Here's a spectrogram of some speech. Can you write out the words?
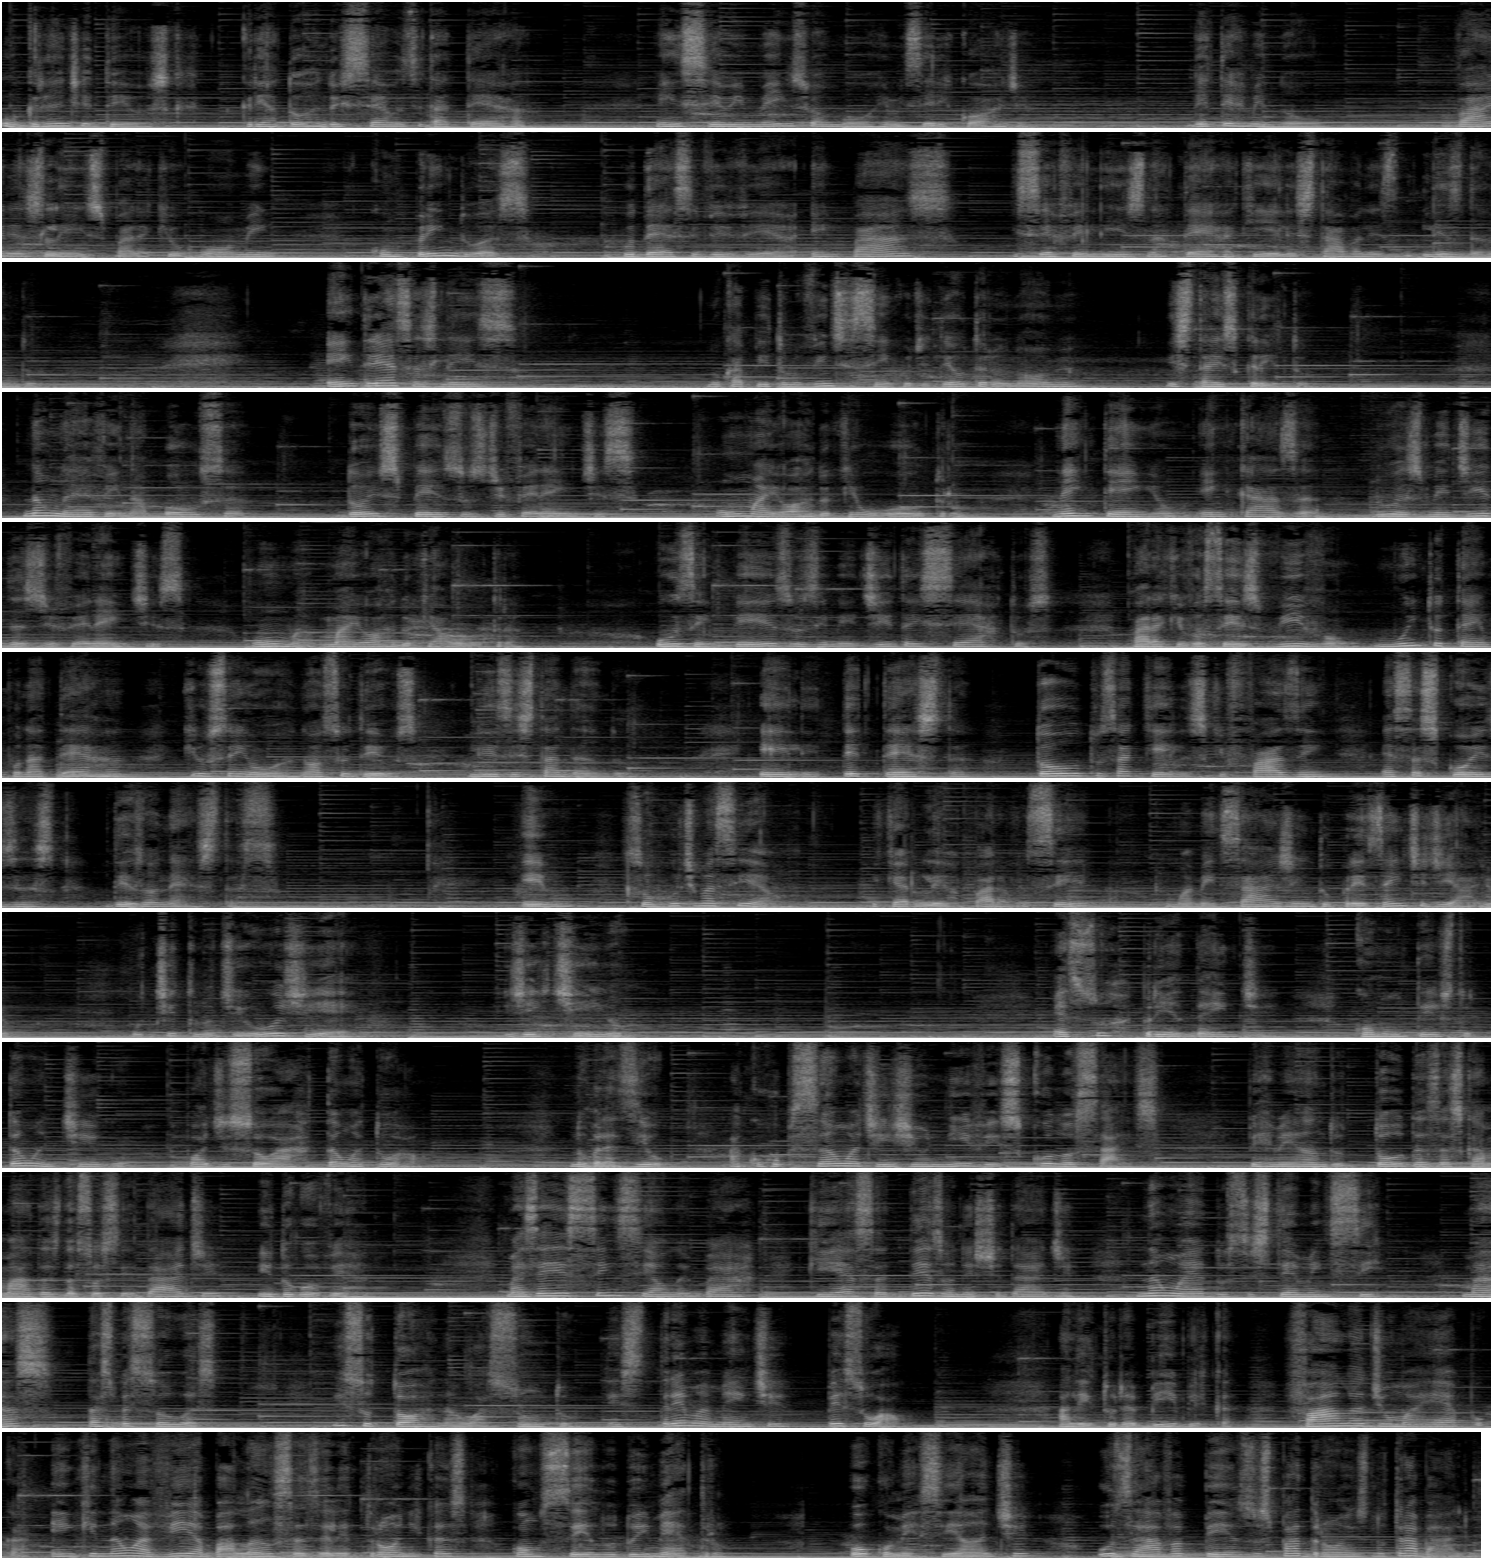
O grande Deus, Criador dos céus e da terra, em seu imenso amor e misericórdia, determinou várias leis para que o homem, cumprindo-as, pudesse viver em paz e ser feliz na terra que ele estava lhes, dando. Entre essas leis, no capítulo 25 de Deuteronômio, está escrito: Não levem na bolsa dois pesos diferentes, um maior do que o outro, nem tenham em casa duas medidas diferentes, uma maior do que a outra. Usem pesos e medidas certos para que vocês vivam muito tempo na terra que o Senhor, nosso Deus, lhes está dando. Ele detesta todos aqueles que fazem essas coisas desonestas. Eu sou Ruth Maciel e quero ler para você uma mensagem do presente diário. O título de hoje é Jeitinho. É surpreendente como um texto tão antigo pode soar tão atual. No Brasil, a corrupção atingiu níveis colossais, permeando todas as camadas da sociedade e do governo. Mas é essencial lembrar que essa desonestidade não é do sistema em si, mas das pessoas. Isso torna o assunto extremamente pessoal. A leitura bíblica fala de uma época em que não havia balanças eletrônicas com selo do Imetro. O comerciante usava pesos padrões no trabalho.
